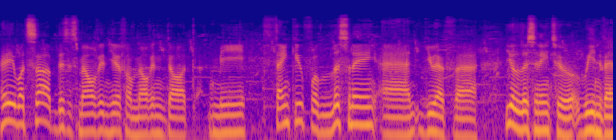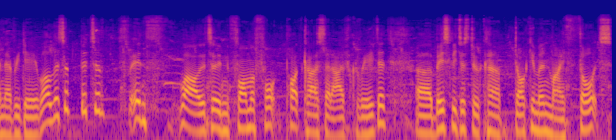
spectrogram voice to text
Hey, what's up? This is Melvin here from melvin.me. Thank you for listening and you have uh, you're listening to Reinvent Every Day. Well, it's a it's a in, well, it's an informal fo- podcast that I've created, uh, basically just to kind of document my thoughts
